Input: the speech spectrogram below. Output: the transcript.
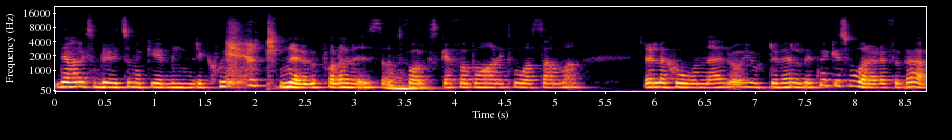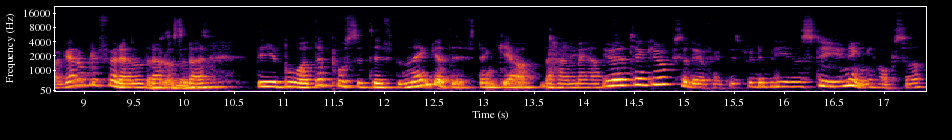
det har liksom blivit så mycket mindre queert nu på något vis. Att Mm. folk skaffar barn i tvåsamma relationer och gjort det väldigt mycket svårare för bögar att bli föräldrar och Absolut. sådär. Det är ju både positivt och negativt tänker jag. Det här med att... Jo, jag tänker också det faktiskt, för det blir en styrning också.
